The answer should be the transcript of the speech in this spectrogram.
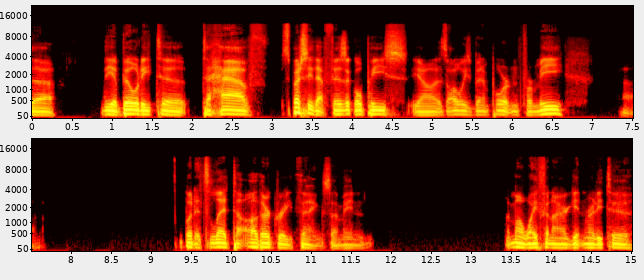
uh, the ability to to have, especially that physical piece, you know, has always been important for me. Uh, but it's led to other great things. I mean, my wife and I are getting ready to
